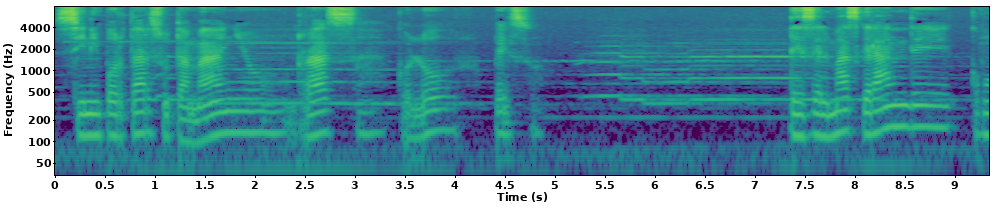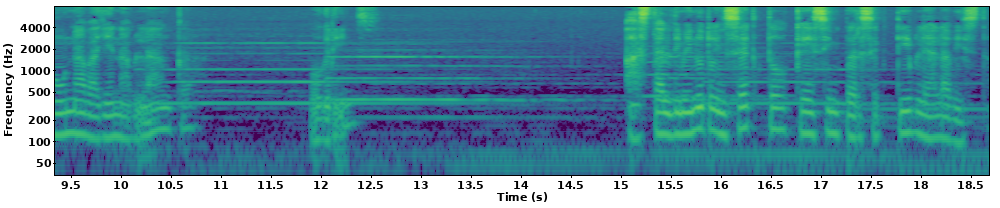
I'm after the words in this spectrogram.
sin importar su tamaño, raza, color, peso. Desde el más grande como una ballena blanca o gris, hasta el diminuto insecto que es imperceptible a la vista.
